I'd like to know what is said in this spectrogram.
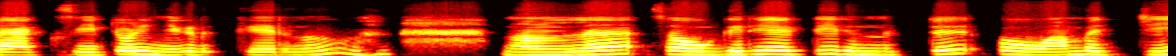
ബാക്ക് സീറ്റ് ഒഴിഞ്ഞു കിടക്കായിരുന്നു നല്ല സൗകര്യമായിട്ട് ഇരുന്നിട്ട് പോവാൻ പറ്റി.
